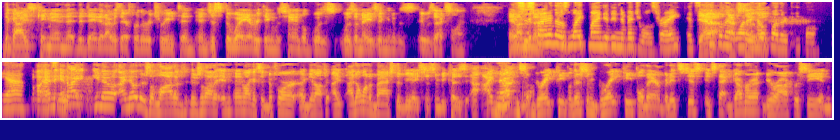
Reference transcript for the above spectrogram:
the guys came in the, the day that I was there for the retreat and and just the way everything was handled was was amazing and it was it was excellent. And it's I'm just gonna, finding those like-minded individuals, right? It's yeah, people that absolutely. want to help other people. Yeah. Well, and, and I, you know, I know there's a lot of, there's a lot of, and, and like I said, before I get off, I, I don't want to bash the VA system because I, have nope. gotten some great people. There's some great people there, but it's just, it's that government bureaucracy and,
